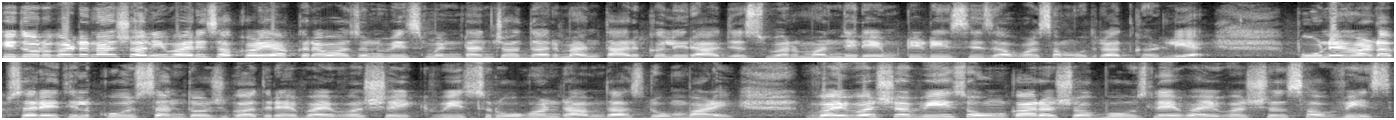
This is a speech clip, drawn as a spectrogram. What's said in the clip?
ही दुर्घटना शनिवारी सकाळी अकरा वाजून वीस मिनिटांच्या दरम्यान तारकली राजेश्वर मंदिर एम टी डी सी जवळ समुद्रात घडली आहे. पुणे हडपसर येथील कुश संतोष गद्रे वैवर्ष एकवीस रोहन रामदास डोंबाळे वैवर्ष वीस ओंकार अशोक भोसले वैवर्ष सव्वीस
